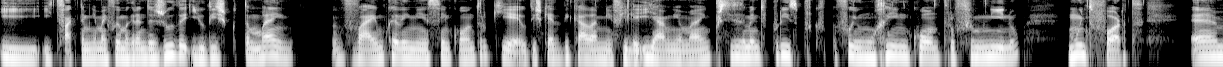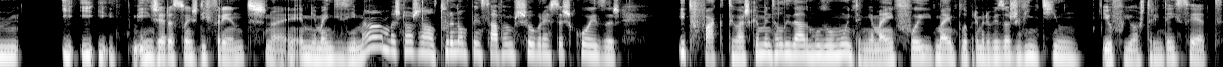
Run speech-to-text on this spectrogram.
e, e, de facto a minha mãe foi uma grande ajuda e o disco também vai um bocadinho esse encontro, que é o disco é dedicado à minha filha e à minha mãe, precisamente por isso, porque foi um reencontro feminino muito forte. Um, e, e, e, em gerações diferentes, não é? A minha mãe dizia-me, ah, mas nós na altura não pensávamos sobre essas coisas. E de facto, eu acho que a mentalidade mudou muito. A minha mãe foi mãe pela primeira vez aos 21, eu fui aos 37.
